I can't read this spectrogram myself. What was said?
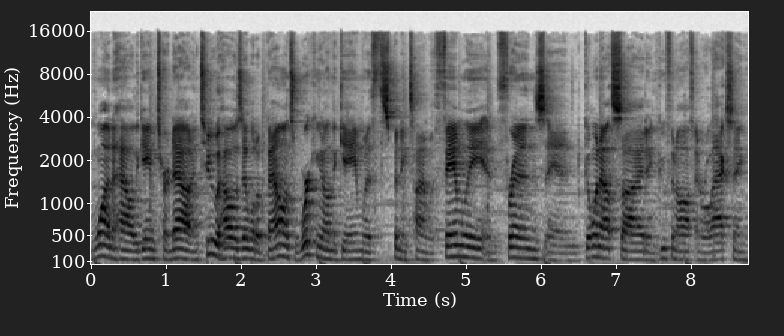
one, how the game turned out, and two, how I was able to balance working on the game with spending time with family and friends and going outside and goofing off and relaxing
